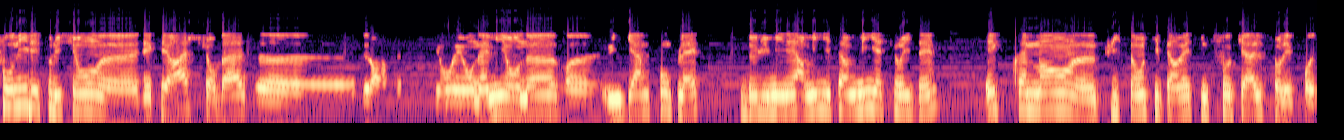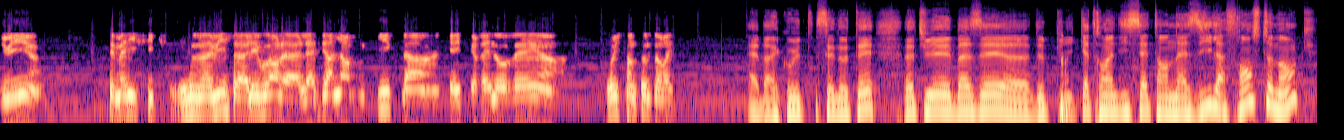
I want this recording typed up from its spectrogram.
fournit des solutions d'éclairage sur base de leur prestation. Et on a mis en œuvre une gamme complète de luminaires miniaturisés, extrêmement puissants, qui permettent une focale sur les produits c'est magnifique. Je vous invite à aller voir la, dernière boutique là, qui a été rénovée euh, rue Saint-Honoré. Eh ben écoute, c'est noté. Euh, tu es basé euh, depuis 97 en Asie. La France te manque?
